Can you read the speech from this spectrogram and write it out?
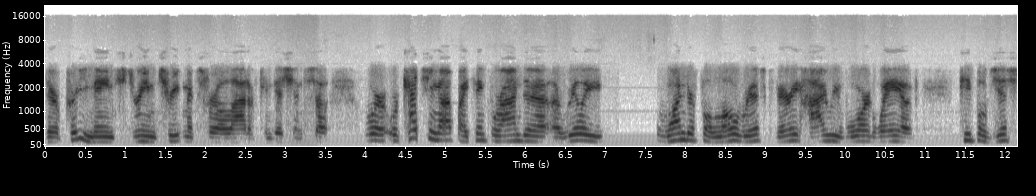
they're pretty mainstream treatments for a lot of conditions. So we're we're catching up. I think we're on to a really wonderful low risk, very high reward way of people just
